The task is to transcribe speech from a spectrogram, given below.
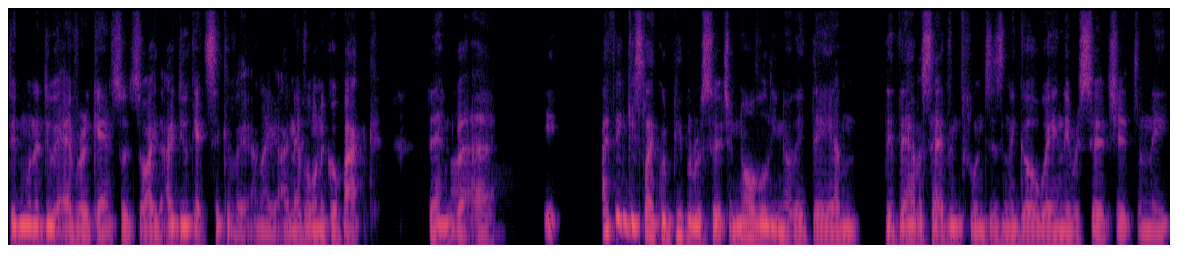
didn't want to do it ever again. So so I, I do get sick of it, and I I never want to go back. Then, but uh, wow. I think it's like when people research a novel, you know, they they um they, they have a set of influences and they go away and they research it and they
